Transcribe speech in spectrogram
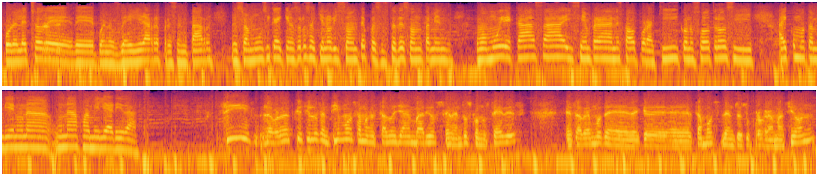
por el hecho de, de, bueno, de ir a representar nuestra música y que nosotros aquí en Horizonte, pues ustedes son también como muy de casa y siempre han estado por aquí con nosotros y hay como también una, una familiaridad. Sí, la verdad es que sí lo sentimos, hemos estado ya en varios eventos con ustedes, eh, sabemos de, de que estamos dentro de su programación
